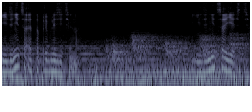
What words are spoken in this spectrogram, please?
Единица это приблизительно. Единица есть.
